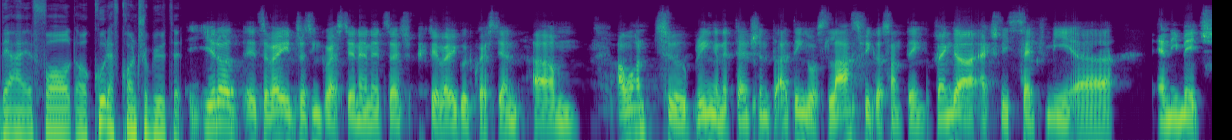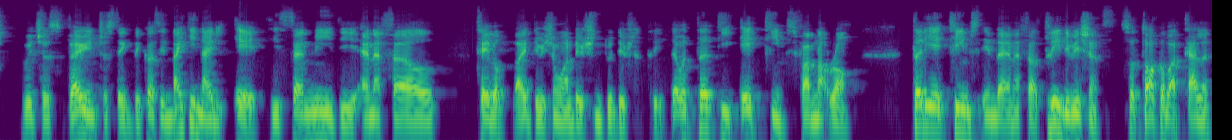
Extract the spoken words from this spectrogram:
that are at fault or could have contributed? You know, it's a very interesting question and it's actually a very good question. Um, I want to bring an attention to, I think it was last week or something, Venga actually sent me uh, an image, which is very interesting because in 1998, he sent me the NFL table, right? Division 1, Division 2, Division 3. There were 38 teams, if I'm not wrong. 38 teams in the NFL, three divisions. So talk about talent.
